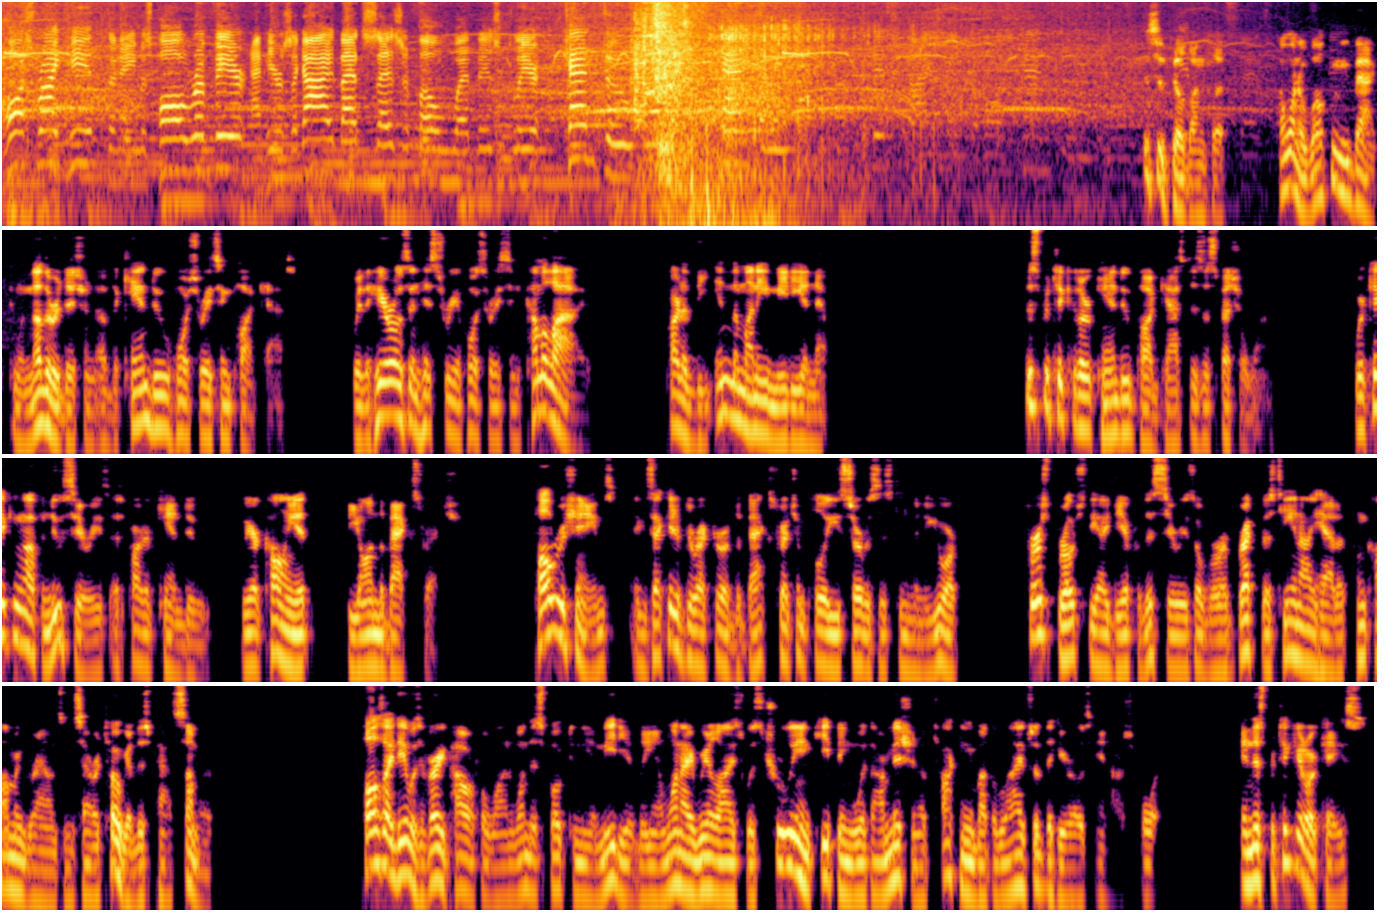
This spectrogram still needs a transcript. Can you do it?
horse right here. The name is Paul Revere, and here's a guy that says if the is clear, can do, can do. This is Bill Duncliffe. I want to welcome you back to another edition of the Can Do Horse Racing Podcast, where the heroes in history of horse racing come alive, part of the In the Money Media Network. This particular Can Do podcast is a special one. We're kicking off a new series as part of Can Do. We are calling it Beyond the Backstretch. Paul Ruchames, Executive Director of the Backstretch Employee Services Team in New York, first broached the idea for this series over a breakfast he and I had at Uncommon Grounds in Saratoga this past summer. Paul's idea was a very powerful one, one that spoke to me immediately, and one I realized was truly in keeping with our mission of talking about the lives of the heroes in our sport. In this particular case,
